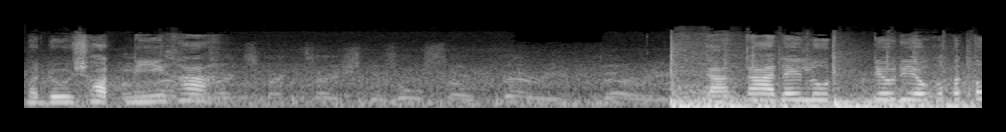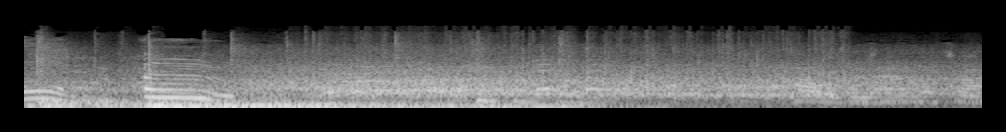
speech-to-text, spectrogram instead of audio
มาดูช็อตนี้ค่ะ กาก้าได้หลุดเดียวๆกับประตูเออเข้าไปแล้วนะคะ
